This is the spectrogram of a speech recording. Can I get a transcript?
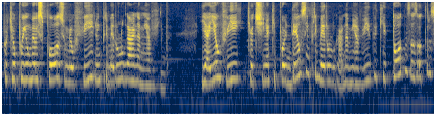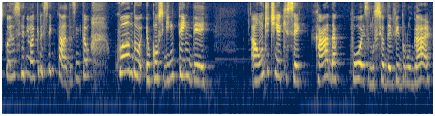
porque eu punha o meu esposo e o meu filho em primeiro lugar na minha vida. E aí eu vi que eu tinha que pôr Deus em primeiro lugar na minha vida, que todas as outras coisas seriam acrescentadas. Então, quando eu consegui entender aonde tinha que ser cada coisa no seu devido lugar,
